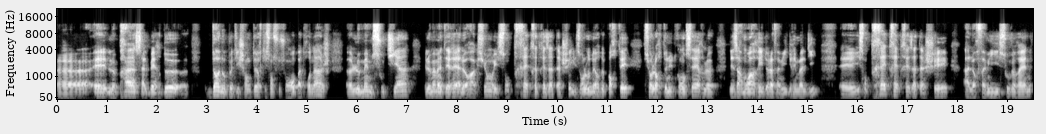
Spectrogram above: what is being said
Euh, et le prince Albert II donne aux petits chanteurs qui sont sous son haut patronage euh, le même soutien et le même intérêt à leur action. Ils sont très, très, très attachés. Ils ont l'honneur de porter sur leur tenue de concert le, les armoiries de la famille Grimaldi. Et ils sont très, très, très attachés à leur famille souveraine.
